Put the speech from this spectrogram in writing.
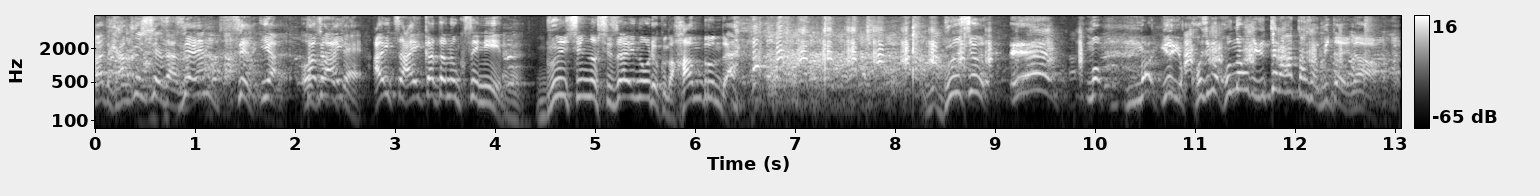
まだ隠してたんだ全然いや多分あいあいつ相方のくせに文春の取材能力の半分だよ。文春えー、もう、ま、いやいや小島こんなこと言ってなかったぞみたいな。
